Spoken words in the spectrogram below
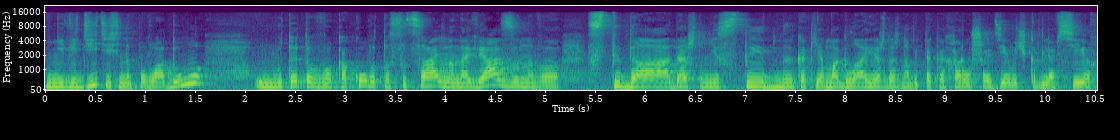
Не ведитесь на поводу у вот этого какого-то социально навязанного стыда, да, что мне стыдно, как я могла, я же должна быть такая хорошая девочка для всех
